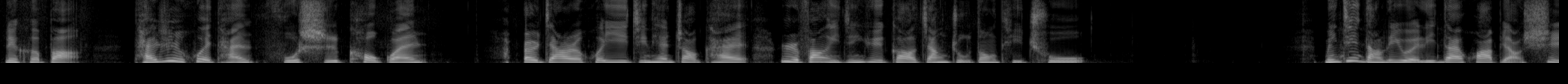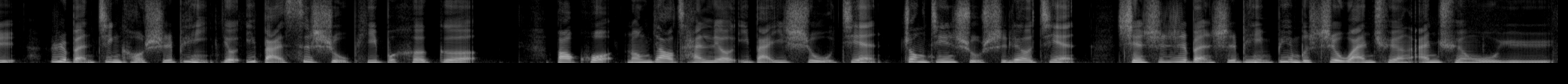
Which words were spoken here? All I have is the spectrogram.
联合报台日会谈扶石扣关，二加二会议今天召开，日方已经预告将主动提出。民进党立委林代化表示，日本进口食品有一百四十五批不合格，包括农药残留一百一十五件，重金属十六件，显示日本食品并不是完全安全无虞。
